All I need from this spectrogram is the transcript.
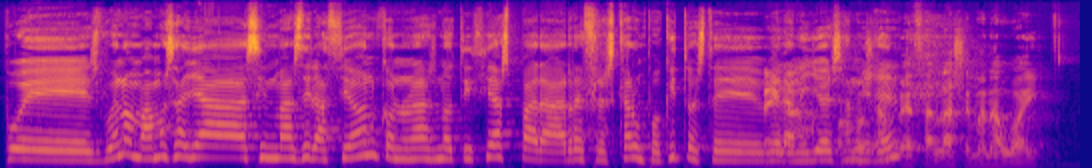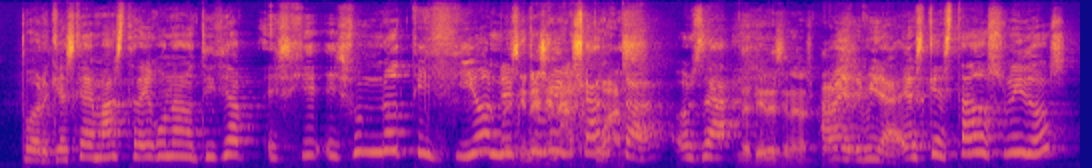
Pues bueno, vamos allá sin más dilación con unas noticias para refrescar un poquito este Venga, veranillo de San vamos Miguel. a empezar la semana guay. Porque es que además traigo una noticia, es que es un notición, Me es que me en encanta. O sea, Me tienes en ascuas. a ver, mira, es que Estados Unidos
